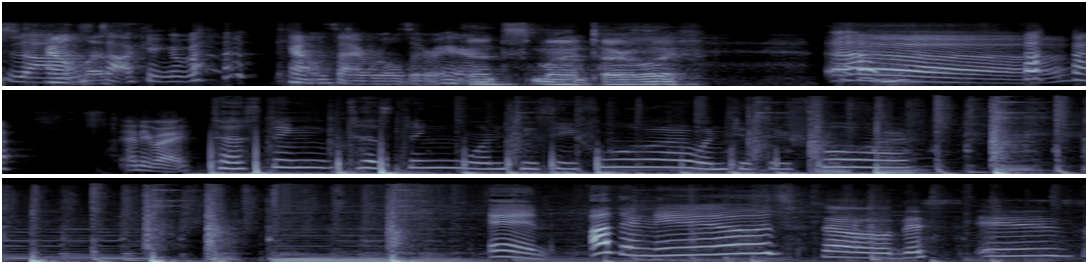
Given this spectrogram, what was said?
John is talking about. Countless eye rolls over here. That's my entire life. Uh, anyway, Testing, testing. One, two, three, four. One, two, three, four. In other news, so this is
